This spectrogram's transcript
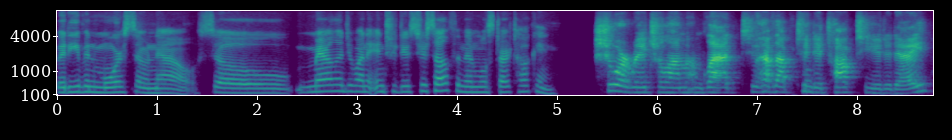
but even more so now. So, Marilyn, do you want to introduce yourself and then we'll start talking? Sure, Rachel. I'm, I'm glad to have the opportunity to talk to you today.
